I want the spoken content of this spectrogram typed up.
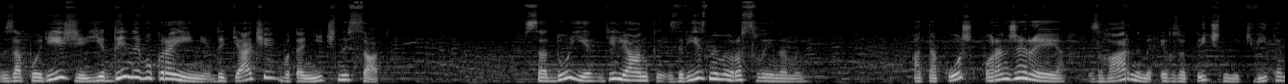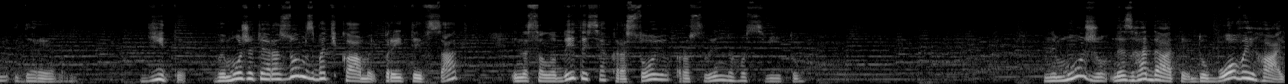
В Запоріжжі єдиний в Україні дитячий ботанічний сад. В саду є ділянки з різними рослинами, а також оранжерея з гарними екзотичними квітами і деревами. Діти, ви можете разом з батьками прийти в сад і насолодитися красою рослинного світу. Не можу не згадати Дубовий гай,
